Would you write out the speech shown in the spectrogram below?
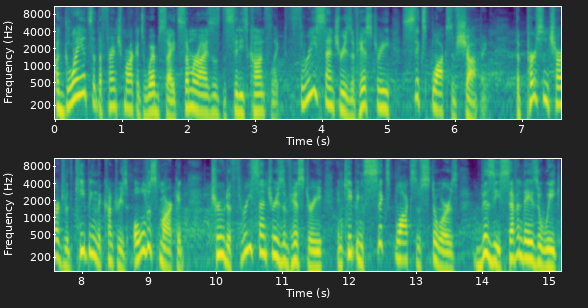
A glance at the French market's website summarizes the city's conflict three centuries of history, six blocks of shopping. The person charged with keeping the country's oldest market true to three centuries of history and keeping six blocks of stores busy seven days a week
